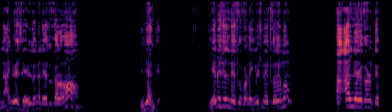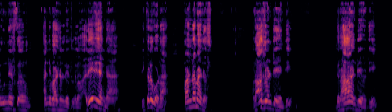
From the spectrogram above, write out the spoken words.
లాంగ్వేజ్ ఏ విధంగా నేర్చుకోగలమో ఇది అంతే. ఏ విషయాలు నేర్చుకోకుండా ఇంగ్లీష్ నేర్చుకోలేము ఆ- నేర్చుకోకుండా తెలుగు నేర్చుకోలేము అన్ని భాషలు నేర్చుకోలేము. అదేవిధంగా ఇక్కడ కూడా ఫండమెంటల్స్ రాసులు అంటే ఏంటి గ్రహాలు అంటే ఏమిటి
